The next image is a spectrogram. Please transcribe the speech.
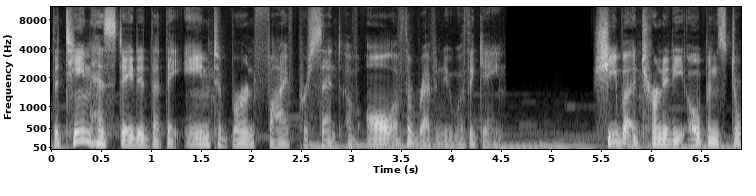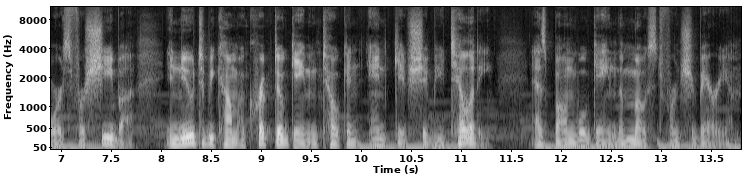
The team has stated that they aim to burn 5% of all of the revenue of the game. Shiba Eternity opens doors for Shiba Inu to become a crypto gaming token and give SHIB utility, as Bone will gain the most from Shibarium.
